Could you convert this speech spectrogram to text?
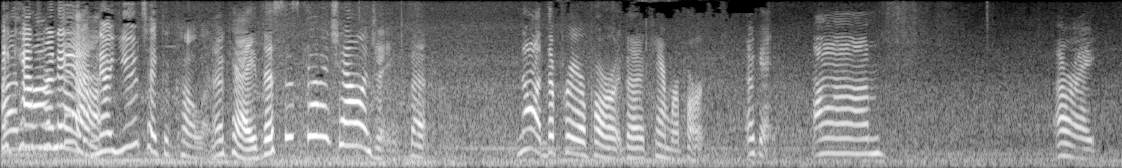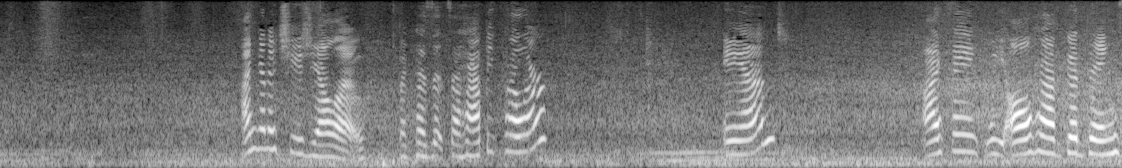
Hey, I Catherine Ann, now you take a color. Okay, this is kind of challenging, but not the prayer part, the camera part. Okay. Um. All right. I'm going to choose yellow because it's a happy color. And I think we all have good things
